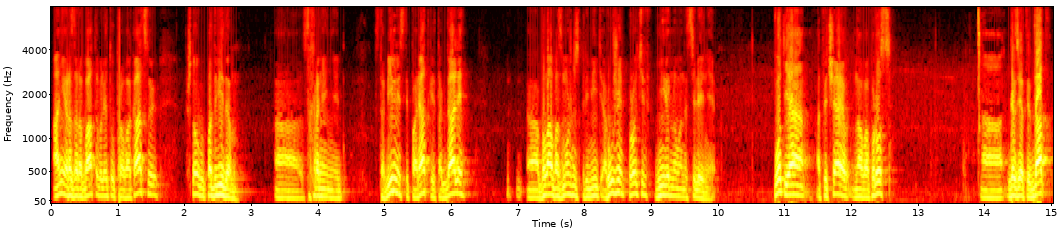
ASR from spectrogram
они разрабатывали эту провокацию, чтобы под видом э, сохранения стабильности, порядка и так далее э, была возможность применить оружие против мирного населения. Вот я отвечаю на вопрос а, газеты «Дат».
